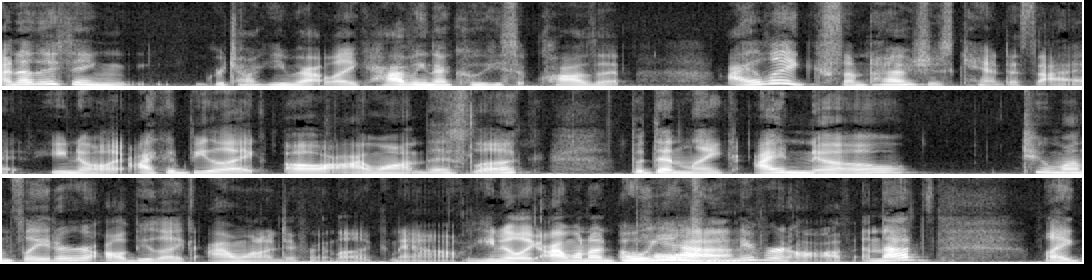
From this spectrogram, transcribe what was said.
another thing we're talking about, like having that cohesive closet. I like sometimes just can't decide. You know, like I could be like, oh, I want this look, but then like I know two months later I'll be like, I want a different look now. You know, like I want to Oh, pull yeah. something different off, and that's like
